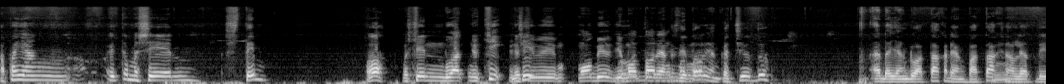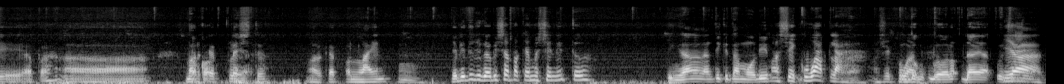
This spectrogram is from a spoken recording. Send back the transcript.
apa yang itu mesin steam. Oh mesin buat nyuci nyuci, mobil di motor yang motor yang kecil tuh. Ada yang dua tak ada yang empat tak Hmm. saya lihat di apa eh, marketplace iya. tuh. Market online. Hmm. Jadi itu juga bisa pakai mesin itu. Tinggal nanti kita modif masih kuat lah masih kuat. untuk dorong daya uji. ya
